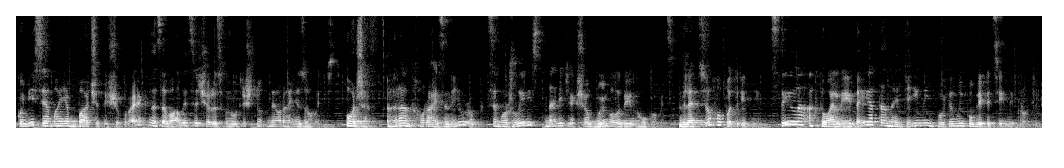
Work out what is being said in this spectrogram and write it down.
Комісія має бачити, що проект не завалиться через внутрішню неорганізованість. Отже, грант Horizon Europe це можливість, навіть якщо ви молодий науковець. Для цього потрібні сильна актуальна ідея та надійний видимий публікаційний профіль.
